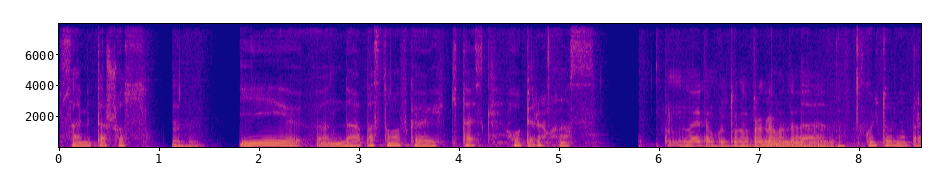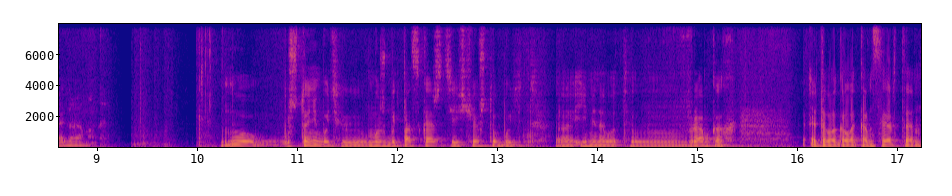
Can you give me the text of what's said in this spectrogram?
саммита ШОС. Угу. И да, постановка китайской оперы у нас. На этом культурная программа, да? Да, культурная программа, да. Ну, что-нибудь, может быть, подскажете еще, что будет э, именно вот в рамках этого гала-концерта.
